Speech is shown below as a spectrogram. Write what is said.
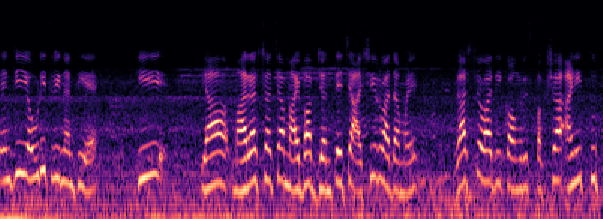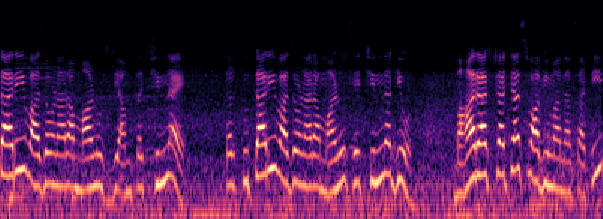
त्यांची एवढीच विनंती आहे की या महाराष्ट्राच्या मायबाप जनतेच्या आशीर्वादामुळे राष्ट्रवादी काँग्रेस पक्ष आणि तुतारी वाजवणारा माणूस जे आमचं चिन्ह आहे तर तुतारी वाजवणारा माणूस हे चिन्ह घेऊन महाराष्ट्राच्या स्वाभिमानासाठी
